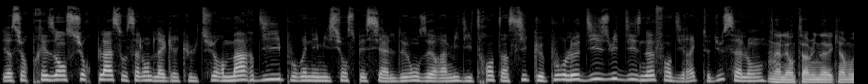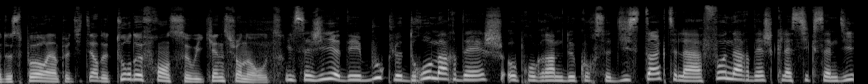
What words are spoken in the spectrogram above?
bien sûr présent sur place au Salon de l'Agriculture mardi pour une émission spéciale de 11h à 12h30 ainsi que pour le 18-19 en direct du Salon. Allez, on termine avec un mot de sport et un petit air de Tour de France ce week-end sur nos routes. Il s'agit des boucles Drôme-Ardèche au programme de courses distinctes. La Faune Ardèche Ardèche classique samedi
